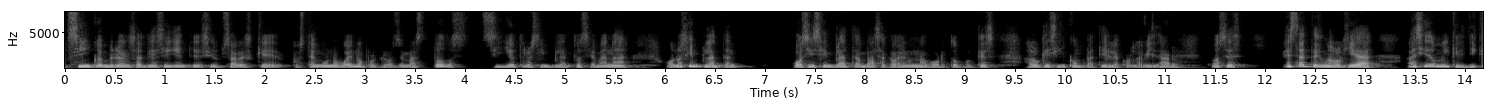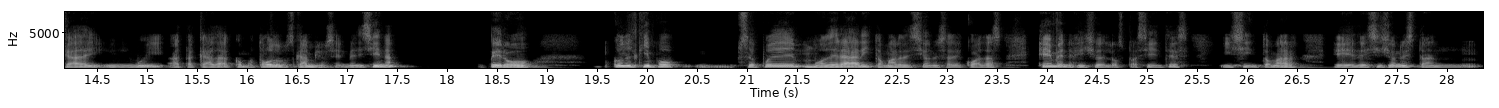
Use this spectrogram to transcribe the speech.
cinco embriones al día siguiente y decir, ¿sabes qué? Pues tengo uno bueno, porque los demás, todos, si yo te los implanto, se van a, o no se implantan, o si se implantan, vas a acabar en un aborto, porque es algo que es incompatible con la vida. Entonces, esta tecnología ha sido muy criticada y muy atacada, como todos los cambios en medicina, pero con el tiempo se puede moderar y tomar decisiones adecuadas en beneficio de los pacientes y sin tomar eh, decisiones tan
